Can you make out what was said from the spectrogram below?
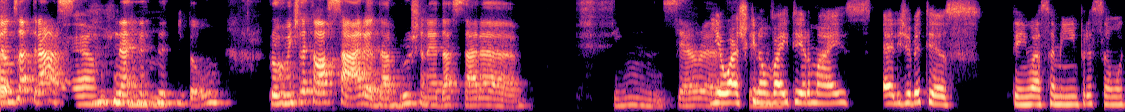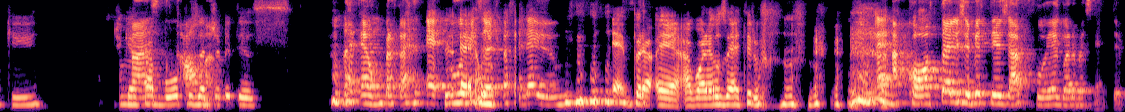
anos atrás, é. né? Uhum. Então, provavelmente daquela Sara, da bruxa, né, da Sara Finn, Sarah. E eu acho Finn. que não vai ter mais LGBTs tenho essa minha impressão aqui de que Mas, acabou para os LGBTs. É um para é um episódio é um, para cada um. É, pra, é, agora é os héteros. É, a cota LGBT já foi, agora vai ser hétero.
